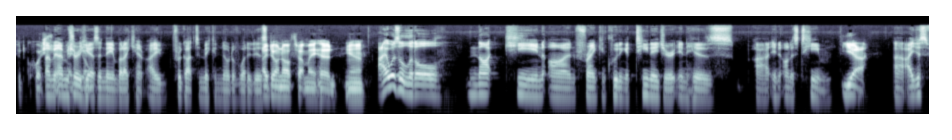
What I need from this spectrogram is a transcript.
Good question. I mean, I'm sure he has a name, but I can't. I forgot to make a note of what it is. I don't know off the top of my head. Yeah. I was a little not keen on Frank including a teenager in his uh, in on his team. Yeah. Uh, I just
